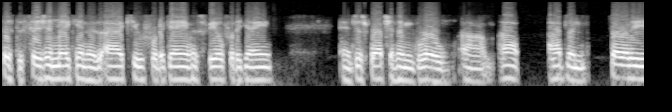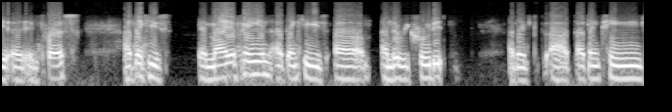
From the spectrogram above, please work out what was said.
his decision making, his IQ for the game, his feel for the game. and just watching him grow. Um, I, I've been thoroughly uh, impressed. I think he's, in my opinion, I think he's um, under recruited. I think uh, I think teams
